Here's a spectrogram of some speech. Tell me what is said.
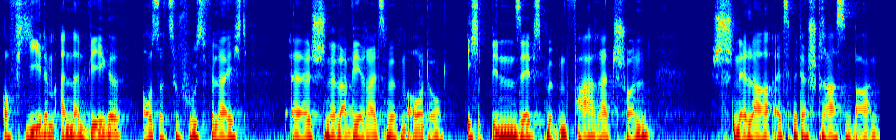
auf jedem anderen Wege, außer zu Fuß vielleicht, äh, schneller wäre als mit dem Auto. Ich bin selbst mit dem Fahrrad schon schneller als mit der Straßenbahn.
